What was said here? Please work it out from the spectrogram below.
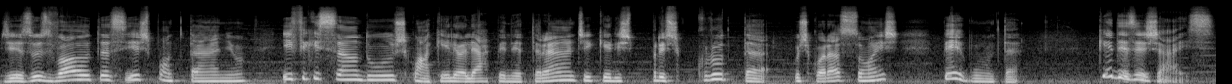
Jesus volta-se espontâneo e fixando-os com aquele olhar penetrante que lhes prescruta os corações, pergunta: Que desejais?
